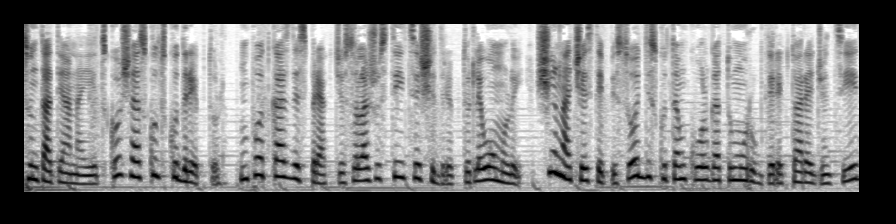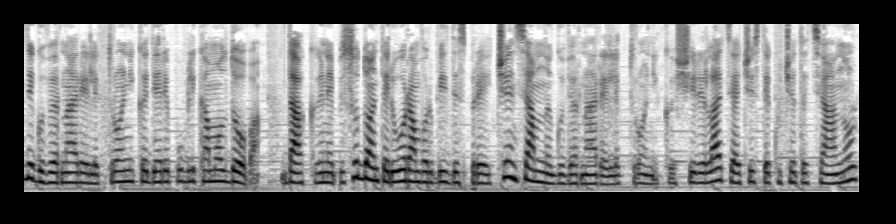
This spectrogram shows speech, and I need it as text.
Sunt Tatiana Iețco și ascult cu dreptul, un podcast despre accesul la justiție și drepturile omului. Și în acest episod discutăm cu Olga Tumuruc, directoarea Agenției de Guvernare Electronică din Republica Moldova. Dacă în episodul anterior am vorbit despre ce înseamnă guvernare electronică și relația acestea cu cetățeanul,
